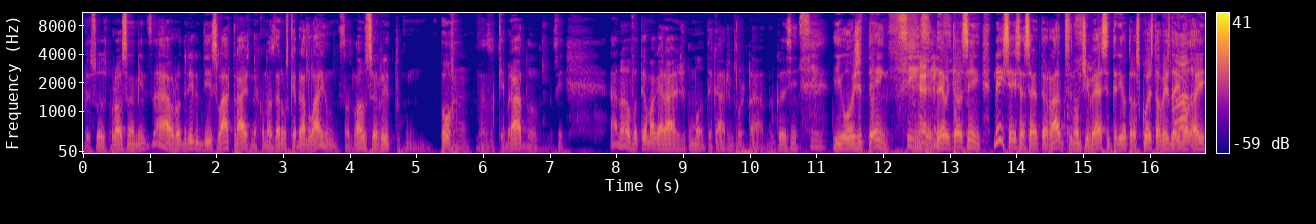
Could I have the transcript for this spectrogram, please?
pessoas próximas a mim, diz, ah, o Rodrigo disse lá atrás, né? Quando nós éramos quebrados lá, lá no Cerrito, porra, uhum. quebrado, assim. Ah, não, eu vou ter uma garagem com um monte de carro importado, coisa assim. Sim. E hoje tem. Sim, entendeu? Sim, então, assim, nem sei se é certo ou errado, porque se não tivesse, teria outras coisas, talvez claro, daí não. Aí,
